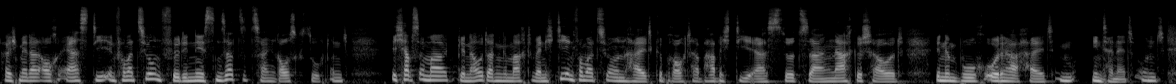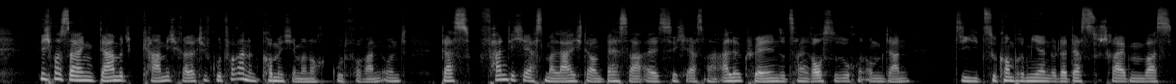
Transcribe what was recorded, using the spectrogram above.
habe ich mir dann auch erst die Informationen für den nächsten Satz sozusagen rausgesucht. Und ich habe es immer genau dann gemacht, wenn ich die Informationen halt gebraucht habe, habe ich die erst sozusagen nachgeschaut in einem Buch oder halt im Internet. Und ich muss sagen, damit kam ich relativ gut voran und komme ich immer noch gut voran. Und das fand ich erstmal leichter und besser, als sich erstmal alle Quellen sozusagen rauszusuchen, um dann die zu komprimieren oder das zu schreiben, was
